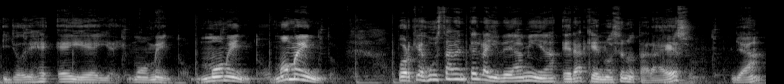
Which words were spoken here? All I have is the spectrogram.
Y yo dije, ey, ey, ey, momento, momento, momento. Porque justamente la idea mía era que no se notara eso, ¿ya?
